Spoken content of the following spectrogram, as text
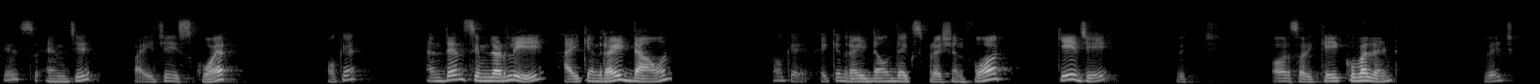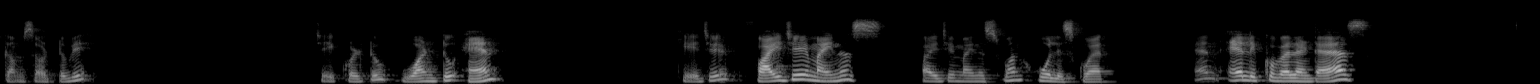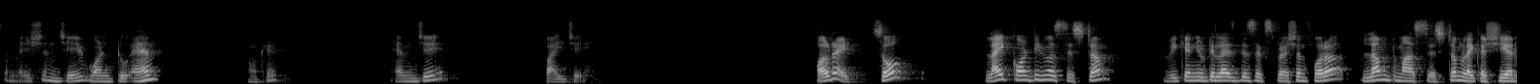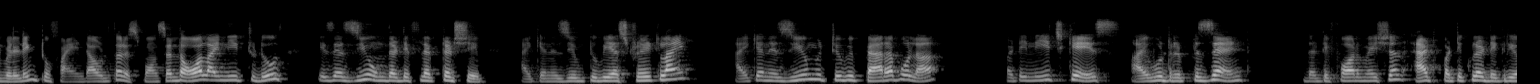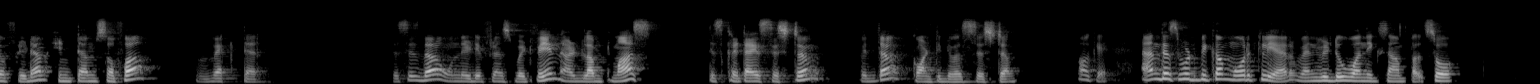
okay so mj phi j square okay? And then similarly i can write down okay i can write down the expression for kj which or sorry k equivalent which comes out to be j equal to 1 to n kj phi j minus phi j minus 1 whole square. And L equivalent as summation j 1 to n okay? Mj phi j. All right so like continuous system we can utilize this expression for a lumped mass system like a shear building to find out the response. And the, all I need to do is assume the deflected shape. I can assume to be a straight line, I can assume it to be parabola but in each case I would represent the deformation at particular degree of freedom in terms of a vector. This is the only difference between a lumped mass discretized system with the continuous system. Okay and this would become more clear when we do one example. So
